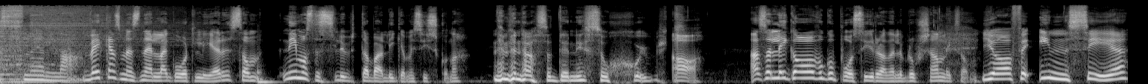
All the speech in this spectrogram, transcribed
Snälla. Veckans men snälla går till er som, ni måste sluta bara ligga med syskona. Nej men alltså den är så sjuk. Ja. Alltså lägg av och gå på syrran eller brorsan liksom. Ja, för inse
